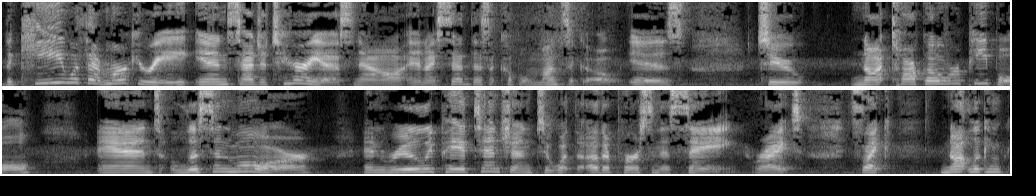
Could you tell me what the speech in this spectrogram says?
the key with that Mercury in Sagittarius now, and I said this a couple months ago, is to not talk over people and listen more and really pay attention to what the other person is saying, right? It's like not looking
